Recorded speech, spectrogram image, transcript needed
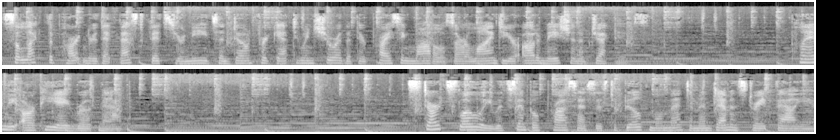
Select the partner that best fits your needs and don't forget to ensure that their pricing models are aligned to your automation objectives. Plan the RPA roadmap. Start slowly with simple processes to build momentum and demonstrate value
